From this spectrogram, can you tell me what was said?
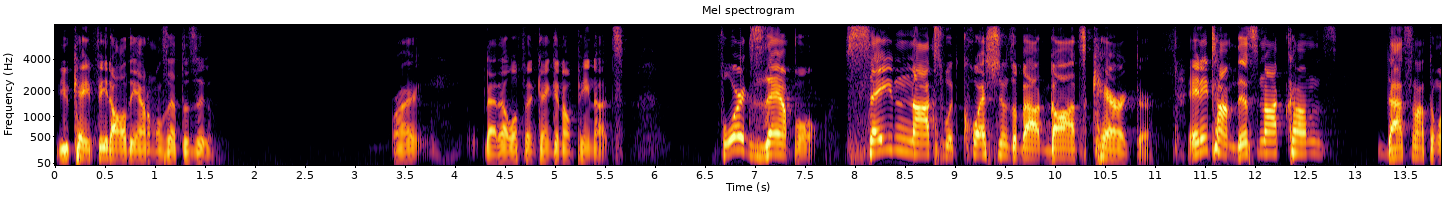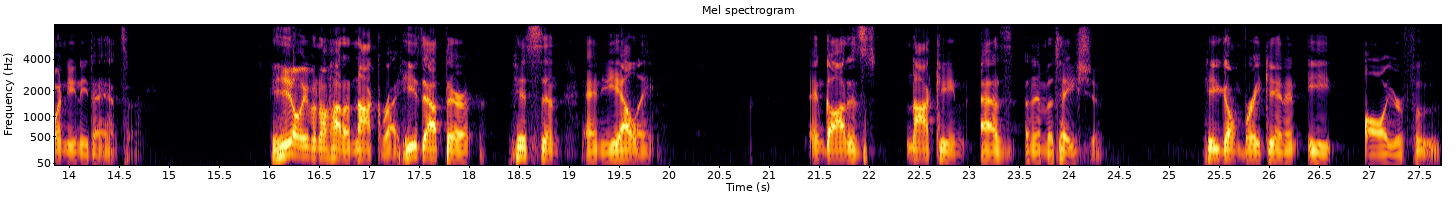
you can't feed all the animals at the zoo. Right? That elephant can't get no peanuts. For example, Satan knocks with questions about God's character. Anytime this knock comes, that's not the one you need to answer. He don't even know how to knock right. He's out there hissing and yelling. And God is knocking as an invitation. He to break in and eat all your food.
